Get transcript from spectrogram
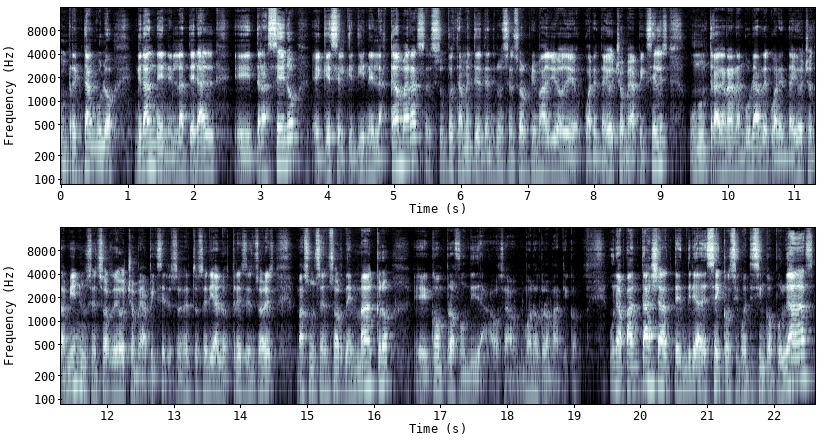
un rectángulo grande en el lateral eh, trasero eh, que es el que tiene las cámaras. Supuestamente tendría un sensor primario de 48 megapíxeles un ultra gran angular de 48 también y un sensor de 8 megapíxeles. Estos serían los tres sensores más un sensor de macro eh, con profundidad o sea monocromático. Una pantalla tendría de 6,55 pulgadas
